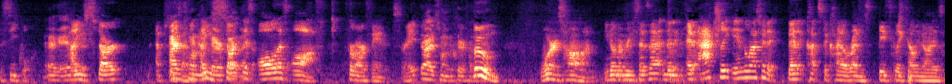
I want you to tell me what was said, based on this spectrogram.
the sequel. Okay. How you start episode I just seven. How you start that. this all this off from our fans, right? I just wanted to clarify. that. Where's Han? You know, remember he says that, and then and actually in the last Jedi, then it cuts to Kylo Ren basically telling the audience,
